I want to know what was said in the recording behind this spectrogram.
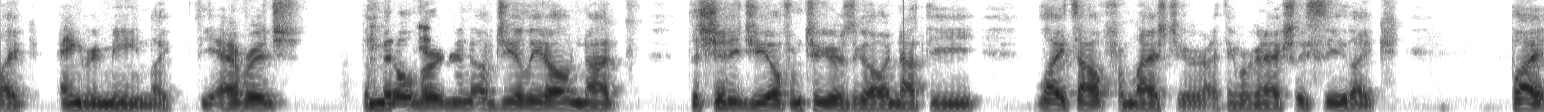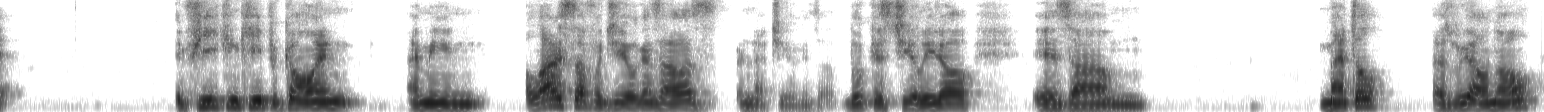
like angry mean, like the average, the middle version of Giolito, not the shitty Gio from two years ago and not the lights out from last year. I think we're going to actually see like, but if he can keep it going, I mean, a lot of stuff with Gio Gonzalez or not Gio Gonzalez, Lucas Giolito is um mental, as we all know.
